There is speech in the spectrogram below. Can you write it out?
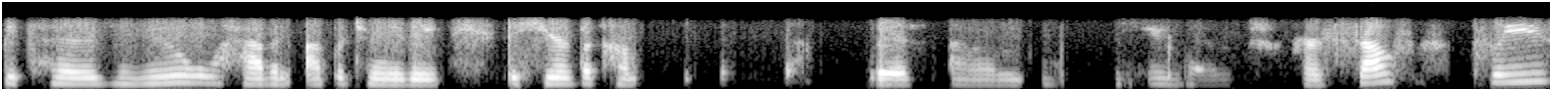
because you will have an opportunity to hear the conversation with um, Susan herself. Please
